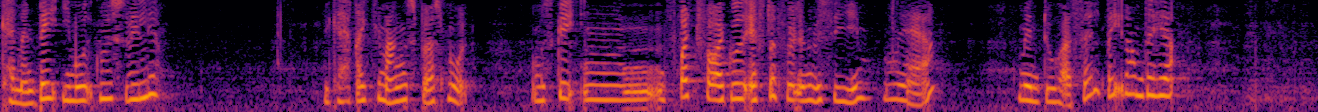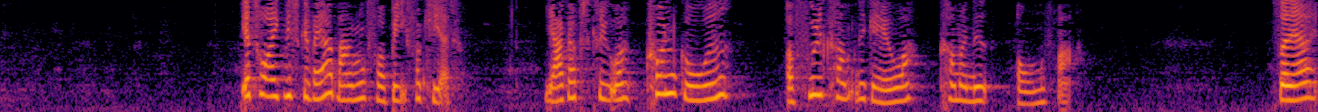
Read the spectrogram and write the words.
Kan man bede imod Guds vilje? Vi kan have rigtig mange spørgsmål. Og måske en frygt for, at Gud efterfølgende vil sige, ja, men du har selv bedt om det her. Jeg tror ikke, vi skal være bange for at bede forkert. Jakob skriver, kun gode og fuldkommende gaver kommer ned ovenfra. Så jeg,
